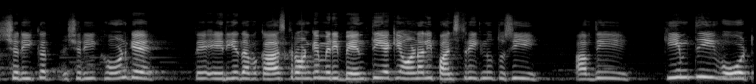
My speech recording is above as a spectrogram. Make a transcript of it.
ਸ਼ਰੀਕਤ ਸ਼ਰੀਕ ਹੋਣਗੇ ਤੇ ਏਰੀਏ ਦਾ ਵਿਕਾਸ ਕਰਾਉਣਗੇ। ਮੇਰੀ ਬੇਨਤੀ ਹੈ ਕਿ ਆਉਣ ਵਾਲੀ 5 ਤਰੀਕ ਨੂੰ ਤੁਸੀਂ ਆਪਦੀ ਕੀਮਤੀ ਵੋਟ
